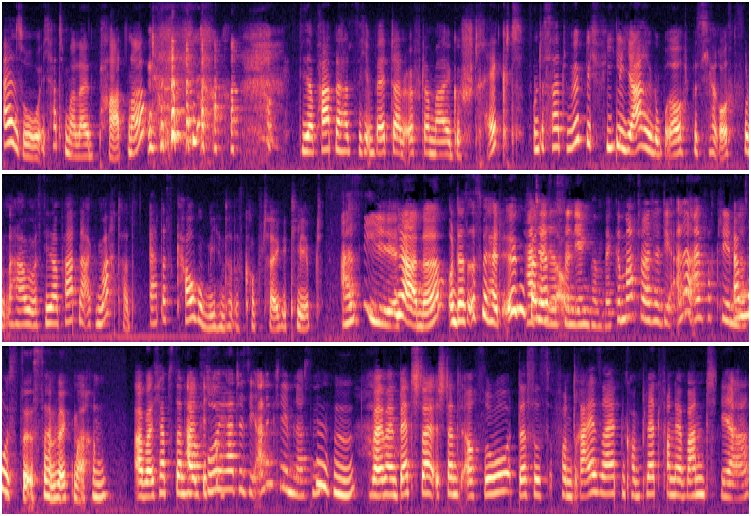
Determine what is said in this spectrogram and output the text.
Also, ich hatte mal einen Partner. Dieser Partner hat sich im Bett dann öfter mal gestreckt. Und es hat wirklich viele Jahre gebraucht, bis ich herausgefunden habe, was dieser Partner gemacht hat. Er hat das Kaugummi hinter das Kopfteil geklebt. Assi. Ja, ne? Und das ist mir halt irgendwann Hat er das dann irgendwann weggemacht oder hat er die alle einfach kleben Er lassen? musste es dann wegmachen. Aber ich habe es dann halt Aber vorher hatte sie alle kleben lassen. Mhm. Weil mein Bett sta- stand auch so, dass es von drei Seiten komplett von der Wand Ja,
